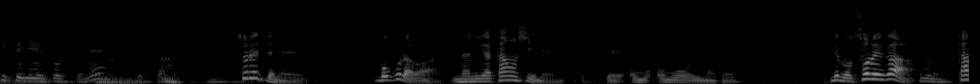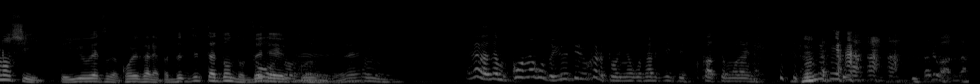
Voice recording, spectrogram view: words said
一斉に演奏してね、どっかで、それってね僕らは何が楽しいねんって思思いません？でもそれがうん。楽しいっていうやつがこれからやっぱど絶対どんどん出てくるんですよね。うん。だからでもこんなこと言うてるから取り残されていって使ってもらえない。それはあるな。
